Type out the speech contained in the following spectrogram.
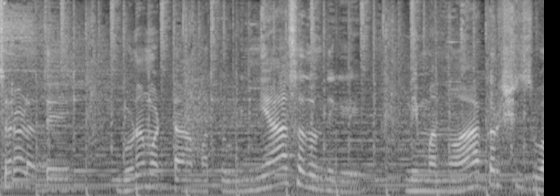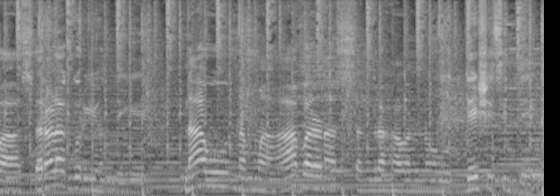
ಸರಳತೆ, ಗುಣಮಟ್ಟ ಮತ್ತು ವಿನ್ಯಾಸದೊಂದಿಗೆ ನಿಮ್ಮನ್ನು ಆಕರ್ಷಿಸುವ ಸರಳ ಗುರಿಯೊಂದಿಗೆ ನಾವು ನಮ್ಮ ಆಭರಣ ಸಂಗ್ರಹವನ್ನು ಉದ್ದೇಶಿಸಿದ್ದೇವೆ.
